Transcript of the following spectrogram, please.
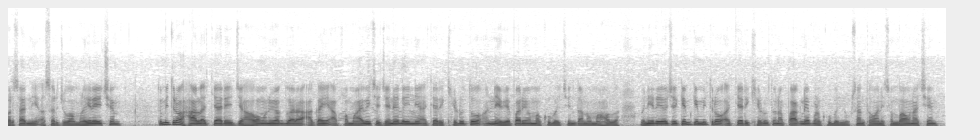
વરસાદની અસર જોવા મળી રહી છે. તો મિત્રો, હાલ અત્યારે જે હવામાન વિભાગ દ્વારા આગાહી આપવામાં આવી છે, જેને લઈને અત્યારે ખેડૂતો અને વેપારીઓમાં ખૂબ જ ચિંતાનો માહોલ બની રહ્યો છે. કેમ કે મિત્રો, અત્યારે ખેડૂતોના પાકને પણ ખૂબ જ નુકસાન થવાની સંભાવના છે.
